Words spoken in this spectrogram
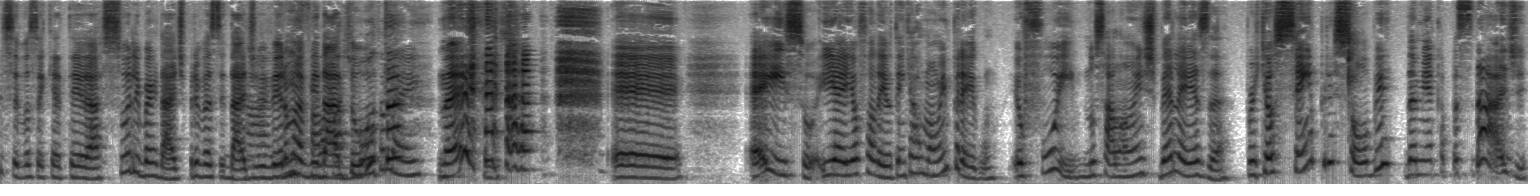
Se você quer ter a sua liberdade, privacidade, viver uma vida adulta, né? é, é isso. E aí eu falei, eu tenho que arrumar um emprego. Eu fui no salões de beleza, porque eu sempre soube da minha capacidade.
